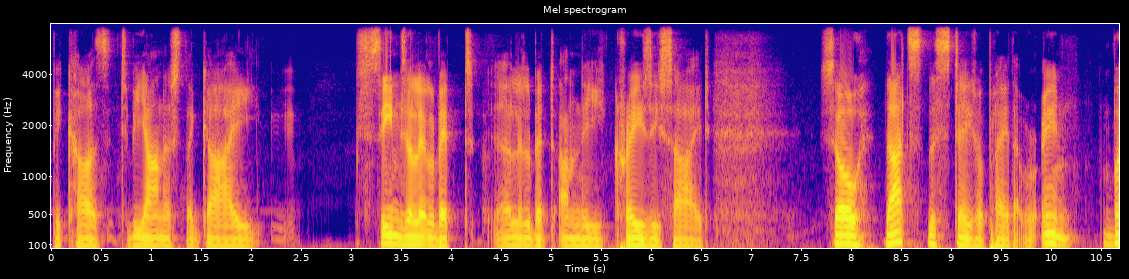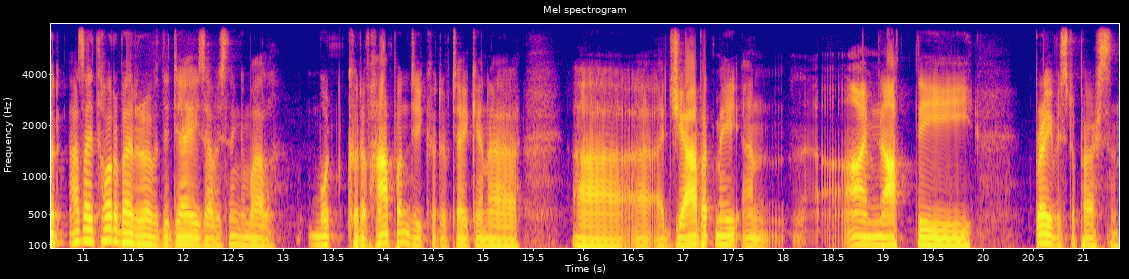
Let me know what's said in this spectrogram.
Because to be honest the guy seems a little bit a little bit on the crazy side. So that's the state of play that we're in. But as I thought about it over the days, I was thinking, well, what could have happened? He could have taken a a, a jab at me, and I'm not the bravest of person.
